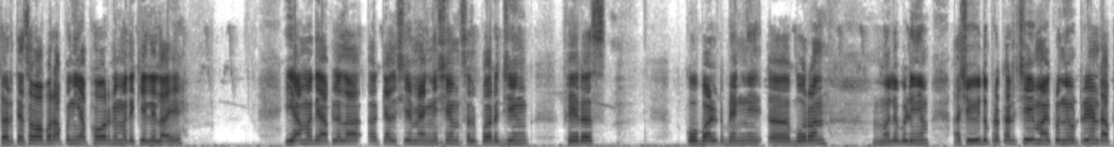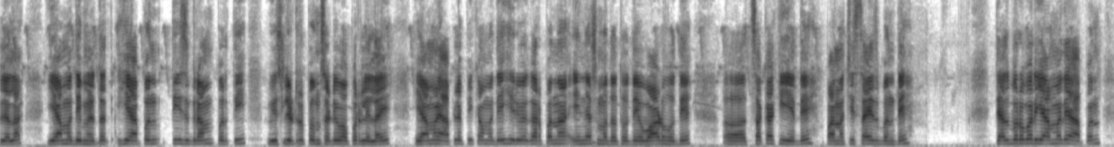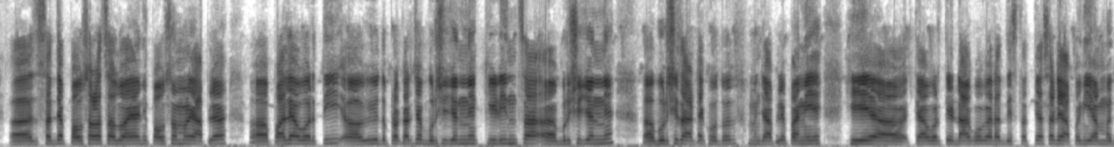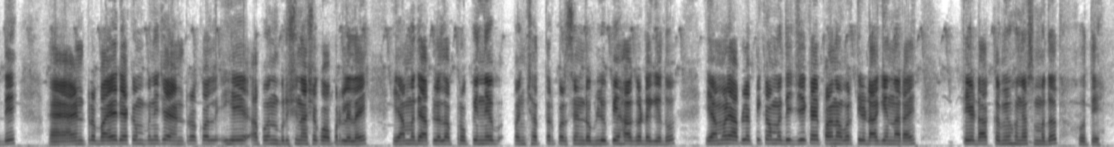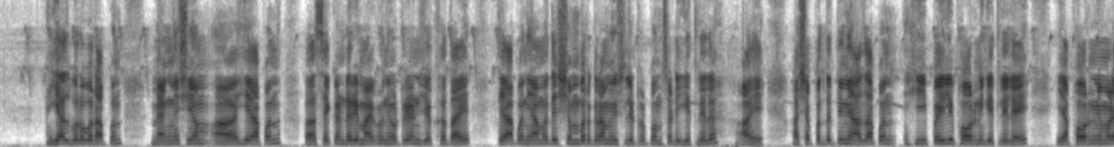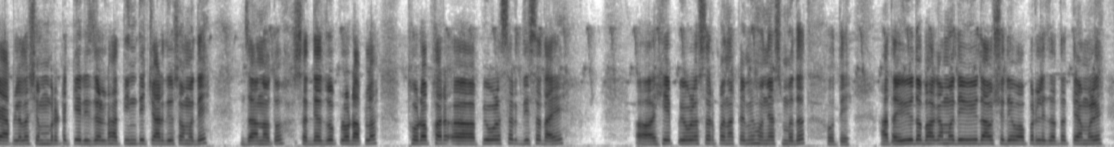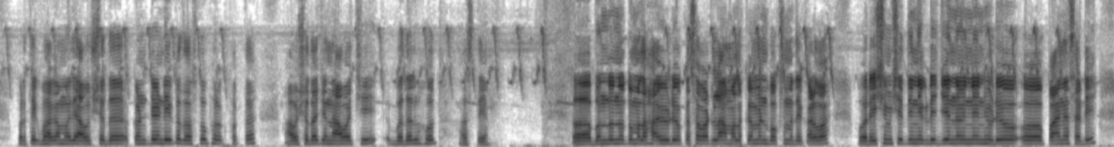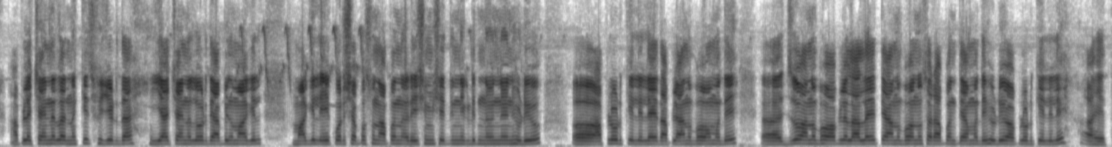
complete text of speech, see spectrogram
तर त्याचा वापर आपण या फवारणीमध्ये केलेला आहे. यामध्ये आपल्याला calcium magnesium sulphur zinc ferrous cobalt मॅग्ने boron molybdenum असे विविध प्रकारचे मायक्रोन्युट्रियंट आपल्याला यामध्ये मिळतात. हे आपण तीस ग्राम प्रति वीस लिटर पंपसाठी वापरलेलं आहे. यामुळे आपल्या पिकामध्ये हिरवेगारपणा येण्यास मदत होते वाढ होते चकाकी येते पानाची साईज बनते. त्याचबरोबर यामध्ये आपण सध्या पावसाळा चालू आहे आणि पावसामुळे आपल्या पाल्यावरती विविध प्रकारच्या बुरशीजन्य किडींचा बुरशीजन्य बुरशीचा अटॅक होतो. म्हणजे आपले पाणी ही त्यावरती डाग वगैरे दिसतात. त्यासाठी आपण यामध्ये अँट्रो बायर या कंपनीचे अँट्रोकॉल हे आपण बुरशीनाशक वापरलेलं आहे. यामध्ये आपल्याला प्रोपिनेब पंच्याहत्तर पर्सेंट डब्ल्यू पी हा घटक येतो. यामुळे आपल्या पिकामध्ये जे काही पानावरती डाग येणार आहेत ते डाग कमी होण्यास मदत होते. याचबरोबर आपण मॅग्नेशियम हे आपण सेकंडरी मायक्रोन्युट्रियंट जे खत आहे ते आपण यामध्ये शंभर ग्राम वीस लिटर पंपसाठी घेतलेलं आहे. अशा पद्धतीने आज आपण ही पहिली फवारणी घेतलेली आहे. या फवारणीमुळे आपल्याला शंभर टक्के रिझल्ट हा तीन ते चार दिवसामध्ये जाणवतो. सध्या जो प्लॉट आपला थोडाफार पिवळसर दिसत आहे हे पिवळसरपणा कमी होण्यास मदत होते. आता विविध भागामध्ये विविध औषधे वापरले जातात. त्यामुळे प्रत्येक भागामध्ये औषधं कंटेंट एकच असतो. फरक फक्त औषधाच्या नावाची बदल होत असते. बंधूंनो तुम्हाला हा व्हिडिओ कसा वाटला आम्हाला कमेंट बॉक्समध्ये कळवा. व रेशीम शेती निगडीत जे नवीन नवीन व्हिडिओ पाहण्यासाठी आपल्या चॅनलला नक्कीच व्हिजिट द्या. या चॅनलवरती आपल्या मागील मागील एक वर्षापासून आपण रेशीम शेती निगडीत नवीन नवीन व्हिडिओ अपलोड केलेले आहेत आपल्या अनुभवामध्ये. जो अनुभव आपल्याला आला आहे त्या अनुभवानुसार आपण त्यामध्ये व्हिडिओ अपलोड केलेले आहेत.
